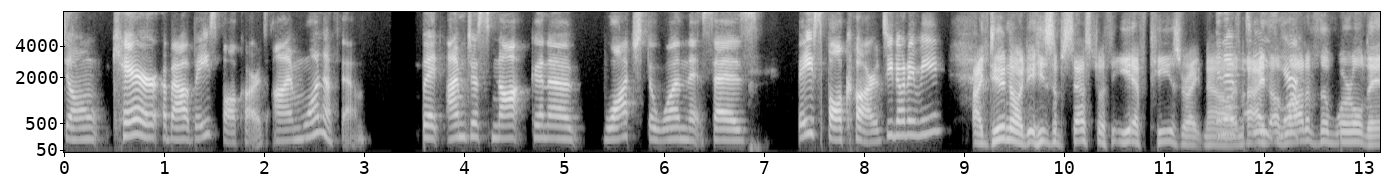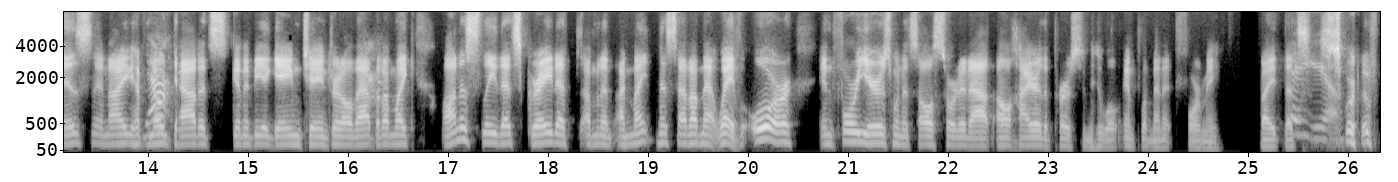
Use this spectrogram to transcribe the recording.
don't care about baseball cards. I'm one of them. But I'm just not going to watch the one that says baseball cards. You know what I mean? I do know he's obsessed with EFTs right now. NFTs, and I, a yeah. lot of the world is, and I have yeah. no doubt it's going to be a game changer and all that. But I'm like, honestly, that's great. I'm going to, I might miss out on that wave. Or in four years, when it's all sorted out, I'll hire the person who will implement it for me right? That's sort of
